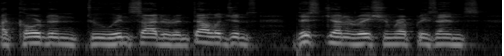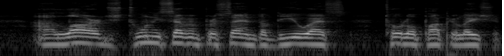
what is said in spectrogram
According to insider intelligence, this generation represents a large 27% of the U.S. total population.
